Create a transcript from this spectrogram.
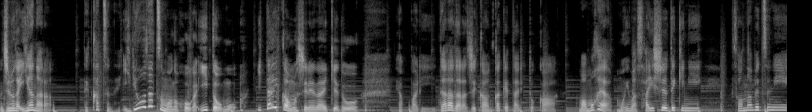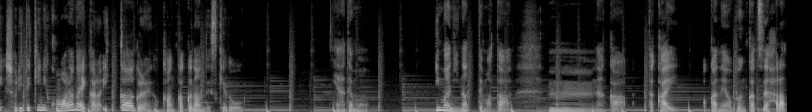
自分が嫌ならでかつね医療脱毛の方がいいと思う。痛いかもしれないけどやっぱりダラダラ時間かけたりとかまあもはやもう今最終的にそんな別に処理的に困らないからいっかぐらいの感覚なんですけどいやでも今になってまたうーんなんか高いお金を分割で払っ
